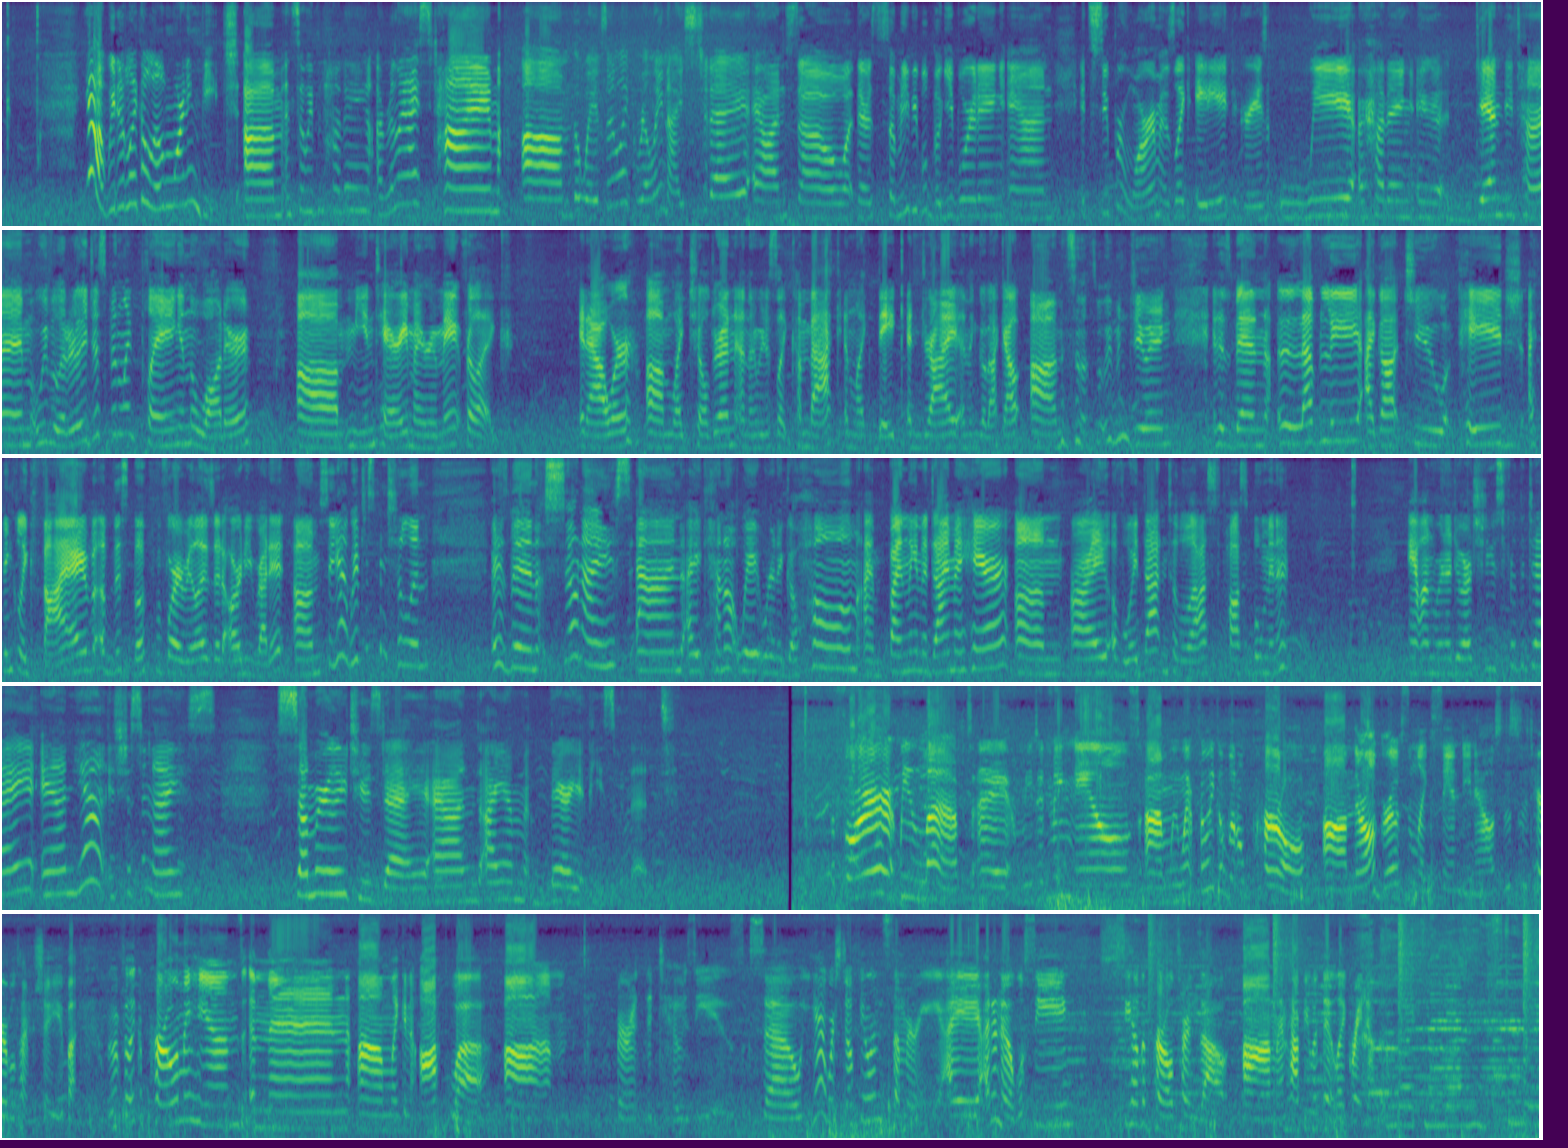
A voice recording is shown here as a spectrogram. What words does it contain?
yeah, we did like a little morning beach. Um, and so we've been having a really nice time. Um, the waves are like really nice today. And so there's so many people boogie boarding and it's super warm. It was like 88 degrees. We are having a dandy time. We've literally just been like playing in the water. Um, me and Terry, my roommate, for like an hour um, like children and then we just like come back and like bake and dry and then go back out. Um, so that's what we've been doing. It has been lovely. I got to page I think like five of this book before I realized I'd already read it. Um, so yeah we've just been chilling. It has been so nice and I cannot wait. We're gonna go home. I'm finally gonna dye my hair. Um, I avoid that until the last possible minute. And we're gonna do our to-dos for the day. And yeah it's just a nice summery Tuesday and I am very at peace with it. Before we left, I redid my nails. Um, we went for like a little pearl. Um, they're all gross and like sandy now, so this is a terrible time to show you, but we went for like a pearl in my hands and then um, like an aqua um, for the toesies. So yeah, we're still feeling summery. I, I don't know, we'll see, we'll see how the pearl turns out. Um, I'm happy with it like right now.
